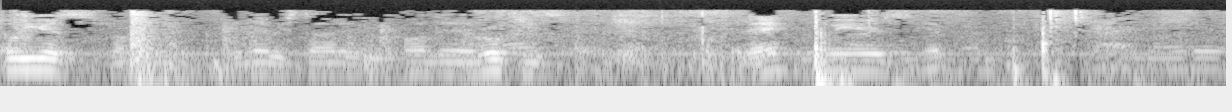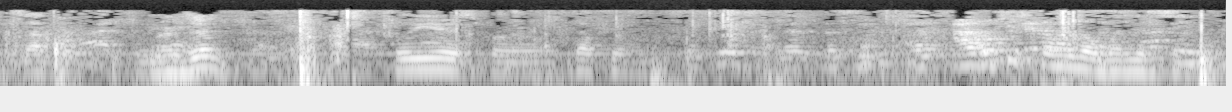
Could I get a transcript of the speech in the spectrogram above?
two years from the day we started, all the rookies. Today? Two years, yep. Where's it? Two years for definitely. I was just trying to win the same. We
